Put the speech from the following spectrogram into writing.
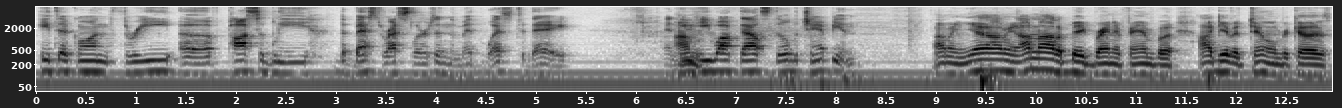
he took on three of possibly the best wrestlers in the Midwest today. And Um, he walked out still the champion. I mean, yeah, I mean, I'm not a big Brandon fan, but I give it to him because,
